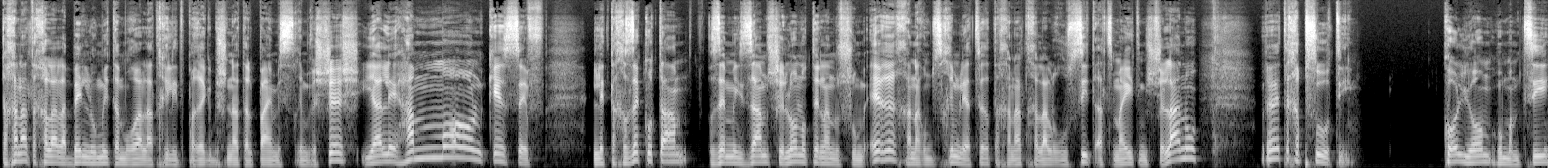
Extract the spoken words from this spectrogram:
תחנת החלל הבינלאומית אמורה להתחיל להתפרק בשנת 2026, יעלה המון כסף לתחזק אותם, זה מיזם שלא נותן לנו שום ערך, אנחנו צריכים לייצר תחנת חלל רוסית עצמאית משלנו, ותחפשו אותי. כל יום הוא ממציא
